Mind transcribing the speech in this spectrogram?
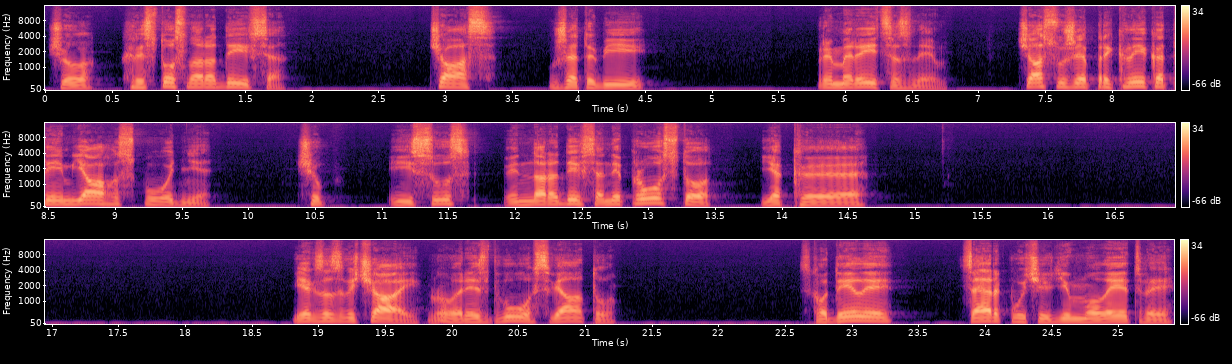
що Христос народився. Час вже тобі примиритися з ним. Час уже прикликати ім'я Господнє, щоб Ісус Він народився не просто як. е, як зазвичай, ну, Різдво, свято. Сходили в церкву чи в дім молитви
